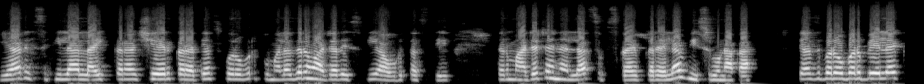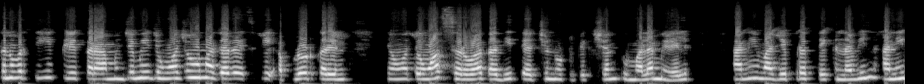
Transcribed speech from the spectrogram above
या रेसिपीला लाईक करा शेअर करा. त्याचबरोबर तुम्हाला जर माझ्या रेसिपी आवडत असतील तर माझ्या चॅनलला सबस्क्राईब करायला विसरू नका. त्याचबरोबर बेल वरतीही क्लिक करा. म्हणजे मी जेव्हा जेव्हा माझ्या रेसिपी अपलोड करेन तेव्हा तेव्हा सर्वात आधी त्याचे नोटिफिकेशन तुम्हाला मिळेल आणि माझे प्रत्येक नवीन आणि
